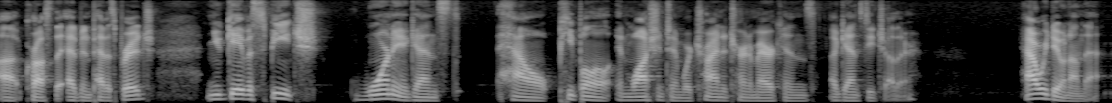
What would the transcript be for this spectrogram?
uh, across the Edmund Pettus Bridge. And you gave a speech warning against how people in Washington were trying to turn Americans against each other. How are we doing on that?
